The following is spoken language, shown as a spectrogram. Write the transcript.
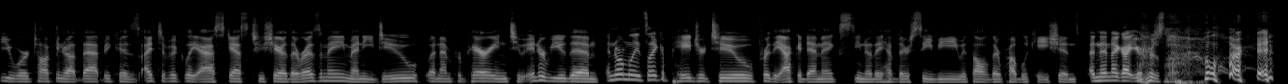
you were talking about that because I typically ask guests to share their resume. Many do when I'm preparing to interview them. And normally it's like a page or two for the academics. You know, they have their CV with all their publications. And then I got yours, Lauren.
